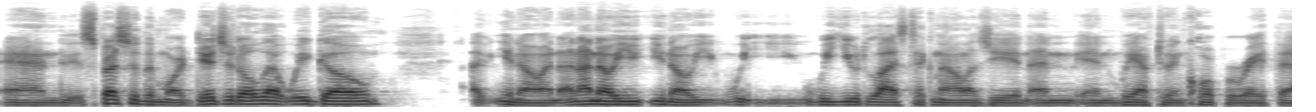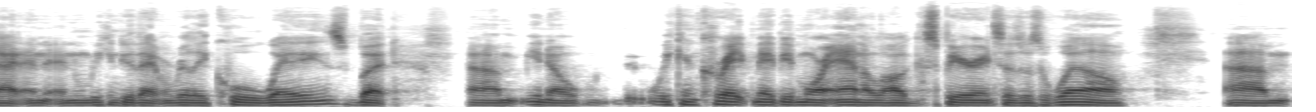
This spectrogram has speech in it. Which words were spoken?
And especially the more digital that we go, you know, and, and I know you, you know, we, we utilize technology and, and, and we have to incorporate that and, and we can do that in really cool ways, but, um, you know, we can create maybe more analog experiences as well. Um,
